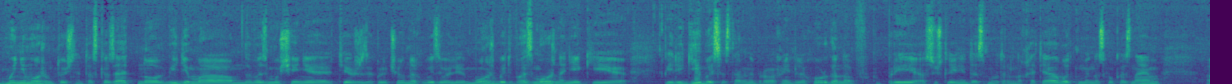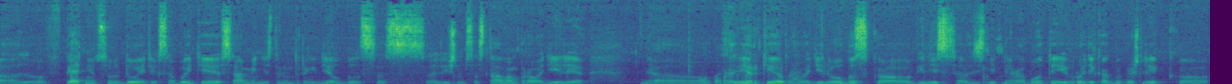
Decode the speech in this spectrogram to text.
Мы не можем точно это сказать, но, видимо, возмущение тех же заключенных вызвали, может быть, возможно, некие перегибы со стороны правоохранительных органов при осуществлении досмотра. Но хотя, вот мы, насколько знаем, э, в пятницу до этих событий сам министр внутренних дел был со, с личным составом, проводили обыск. проверки, проводили обыск, э, велись разъяснительные работы и вроде как бы пришли к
